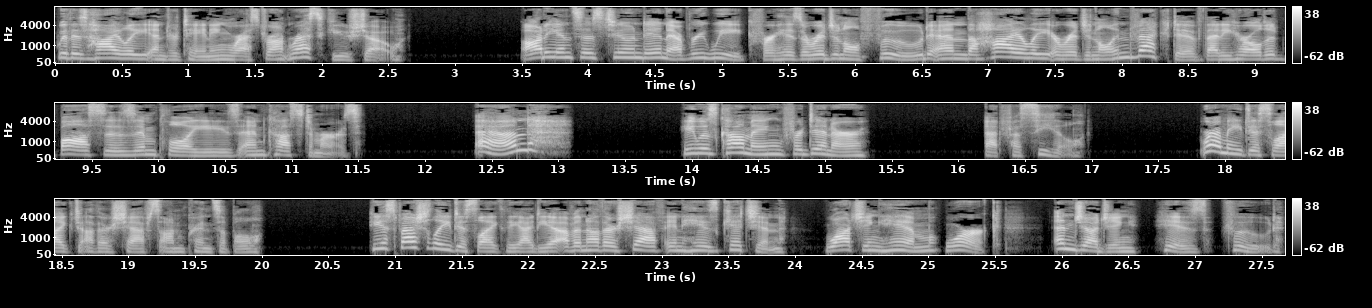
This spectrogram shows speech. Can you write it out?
with his highly entertaining restaurant rescue show. Audiences tuned in every week for his original food and the highly original invective that he hurled at bosses, employees, and customers. And he was coming for dinner at Facile. Remy disliked other chefs on principle. He especially disliked the idea of another chef in his kitchen, watching him work and judging his food.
